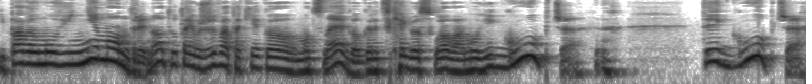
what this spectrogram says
I Paweł mówi niemądry, no tutaj używa takiego mocnego greckiego słowa, mówi głupcze. Ty głupcze.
